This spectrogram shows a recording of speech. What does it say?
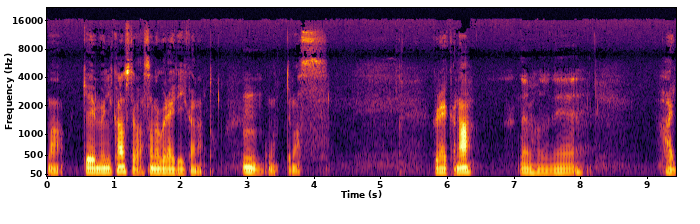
まあ、ゲームに関してはそのぐらいでいいかなと。うん思ってます。ぐらいかな。なるほどね。はい。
